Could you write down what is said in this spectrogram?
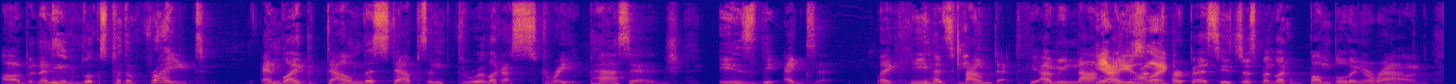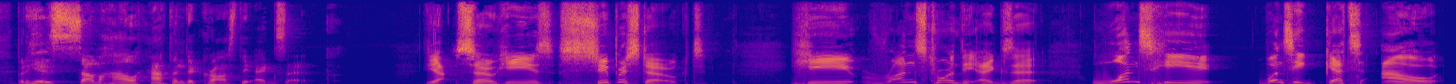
Uh, but then he looks to the right, and like down the steps and through like a straight passage is the exit. Like he has found it. He, I mean, not Yeah, like he's on like- purpose. He's just been like bumbling around, but he has somehow happened across the exit. Yeah, so he's super stoked. He runs toward the exit. Once he once he gets out,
